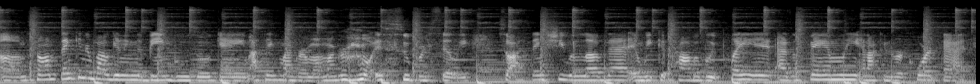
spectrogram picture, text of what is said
Um, so I'm thinking about getting the Bean Boozled game. I think my grandma, my grandma is super silly. So I think she would love that and we could probably play it as a family and I can record that.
